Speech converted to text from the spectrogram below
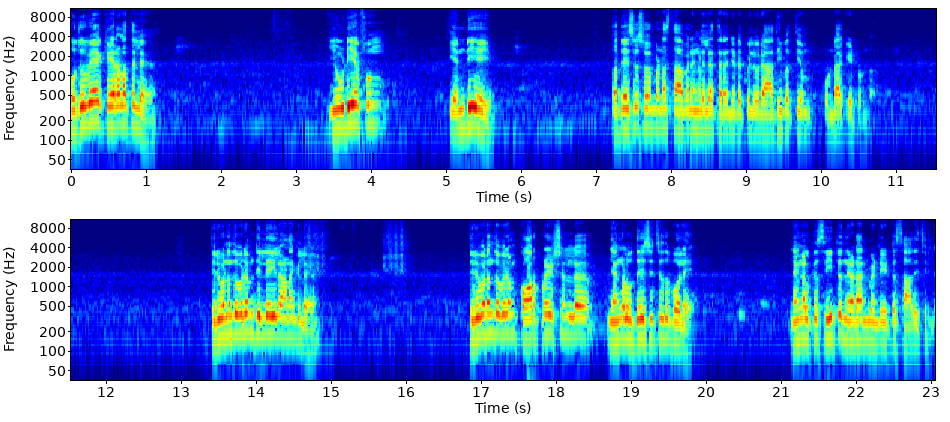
പൊതുവെ കേരളത്തിൽ യു ഡി എഫും എൻ ഡി എയും തദ്ദേശ സ്വയംഭരണ സ്ഥാപനങ്ങളിലെ തെരഞ്ഞെടുപ്പിൽ ഒരു ആധിപത്യം ഉണ്ടാക്കിയിട്ടുണ്ട്. തിരുവനന്തപുരം ജില്ലയിലാണെങ്കിൽ തിരുവനന്തപുരം കോർപ്പറേഷനിൽ ഞങ്ങൾ ഉദ്ദേശിച്ചതുപോലെ ഞങ്ങൾക്ക് സീറ്റ് നേടാൻ വേണ്ടിയിട്ട് സാധിച്ചില്ല.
